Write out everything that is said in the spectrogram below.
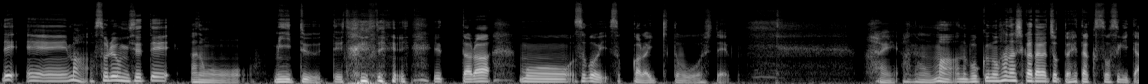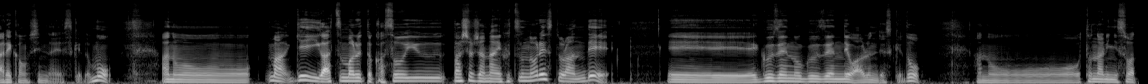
で、えー、まあ、それを見せて、あのー、MeToo って 言ったら、もう、すごいそこから意気投合して、はい。あの、まあ、あの、僕の話し方がちょっと下手くそすぎてあれかもしれないですけども、あのー、まあ、ゲイが集まるとかそういう場所じゃない普通のレストランで、えー、偶然の偶然ではあるんですけど、あのー、隣に座っ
